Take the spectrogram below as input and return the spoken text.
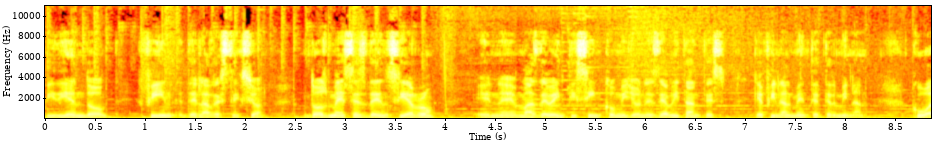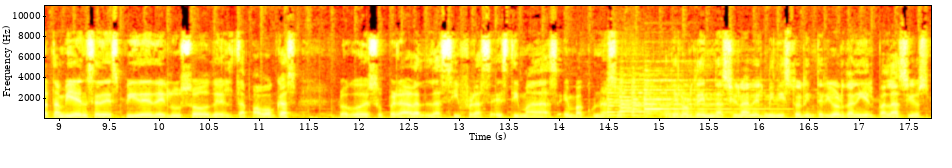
pidiendo fin de la restricción. Dos meses de encierro en eh, más de 25 millones de habitantes que finalmente terminan. Cuba también se despide del uso del tapabocas luego de superar las cifras estimadas en vacunación. En el orden nacional, el ministro del Interior Daniel Palacios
